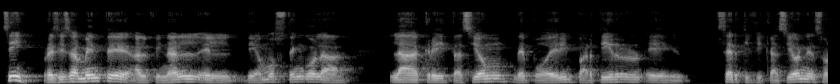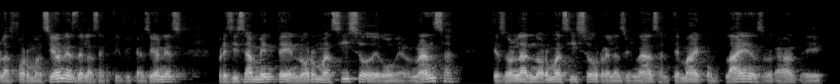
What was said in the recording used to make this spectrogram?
Sí, precisamente al final, el, digamos, tengo la, la acreditación de poder impartir eh, certificaciones o las formaciones de las certificaciones precisamente de normas ISO de gobernanza, que son las normas ISO relacionadas al tema de compliance, ¿verdad? De,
